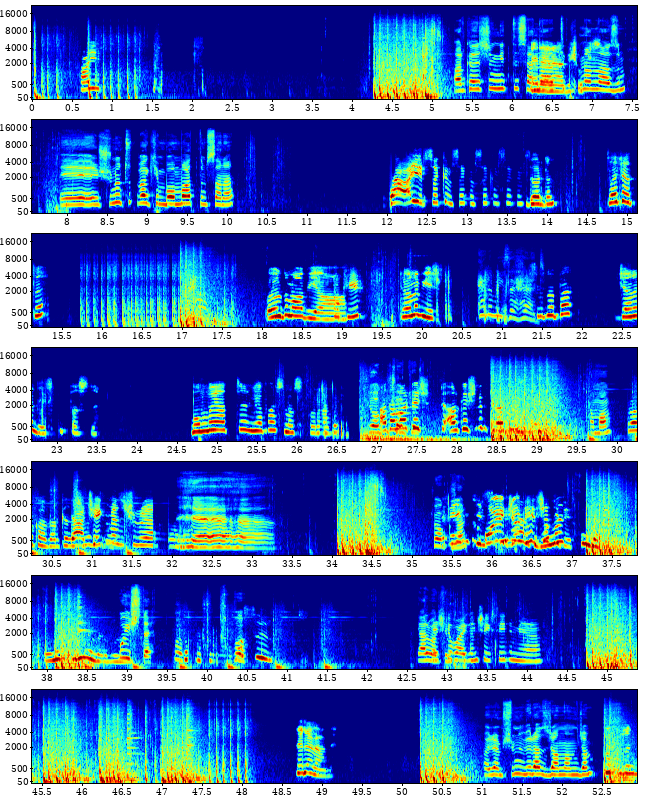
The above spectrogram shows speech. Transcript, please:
Hayır. Arkadaşın gitti. Sen de artık abi, çok gitmen lazım. Ee, şunu tut bakayım. Bomba attım sana. Ya hayır sakın sakın sakın sakın. Gördüm. Kaç attı? Öldüm abi ya. Çok iyi. Canı bir. Enemies ahead. Şurada bak. Canı bir. Git bastı. Bombayı attı. Yaparsın o spor abi. Yok Adam çok arkadaş, arkadaşını bitir. Arkadaşını bitir. Tamam. Bırak abi arkadaşını Ya çekme şunu ya. çok güzel. Oy can headshot yedi. Bu işte. Bu. bu. Nasıl? Gel Keşke bakayım. baygını çekseydim ya. Helal abi. Hocam şimdi biraz canlanacağım. Çok güzel.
